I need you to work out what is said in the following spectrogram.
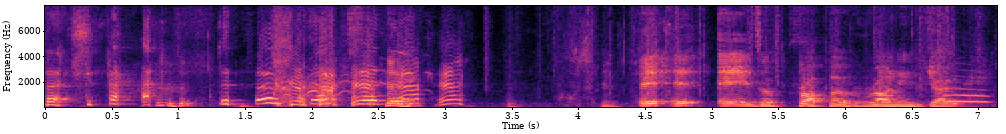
It, it, it is a proper running joke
